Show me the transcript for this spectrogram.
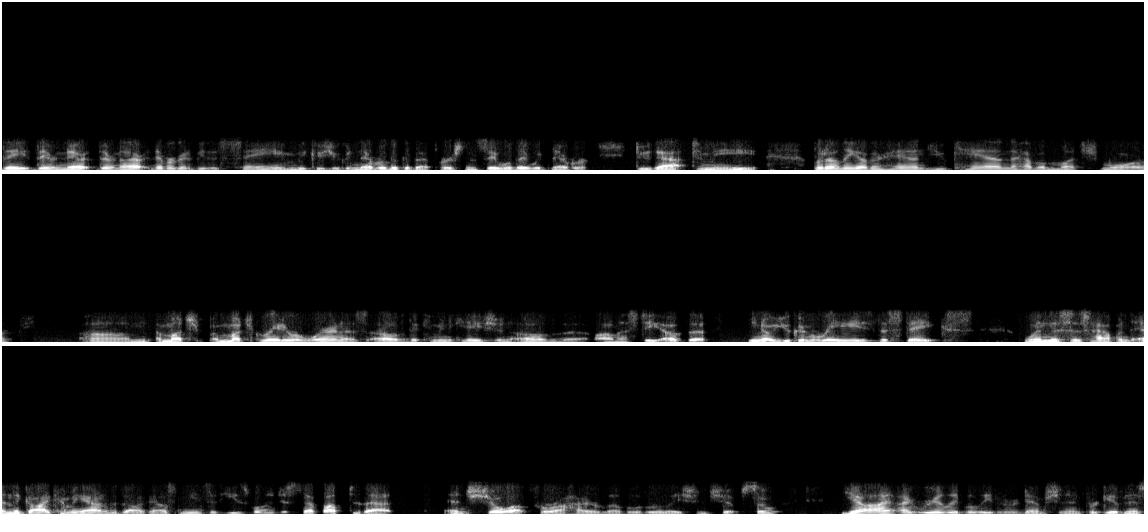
they they're ne- they're not, never going to be the same because you can never look at that person and say well they would never do that to me but on the other hand you can have a much more um a much a much greater awareness of the communication of the honesty of the you know you can raise the stakes when this has happened and the guy coming out of the doghouse means that he's willing to step up to that and show up for a higher level of relationship so yeah i, I really believe in redemption and forgiveness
